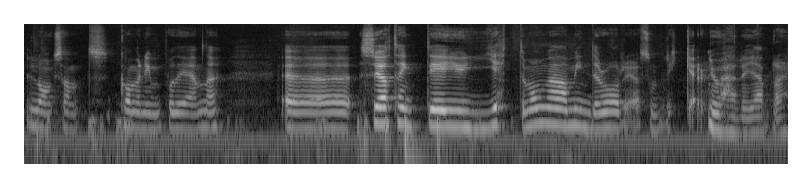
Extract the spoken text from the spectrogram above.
långsamt kommer in på det ämnet. Eh, så jag tänkte, det är ju jättemånga minderåriga som dricker. Jo herrejävlar.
